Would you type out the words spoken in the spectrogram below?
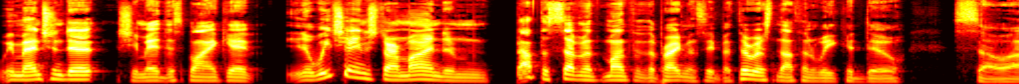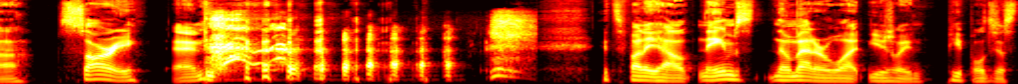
We mentioned it. She made this blanket. You know, we changed our mind in about the seventh month of the pregnancy, but there was nothing we could do. So uh sorry. And it's funny how names, no matter what, usually people just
